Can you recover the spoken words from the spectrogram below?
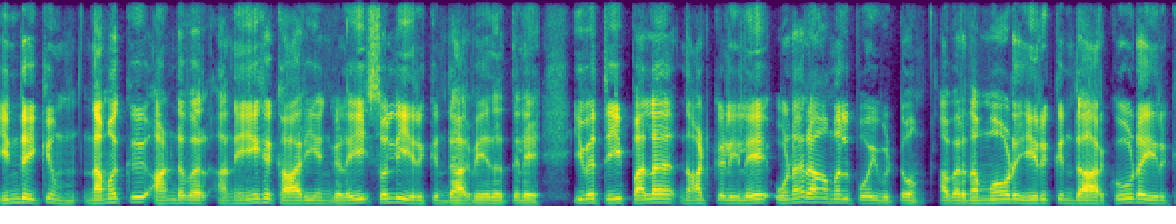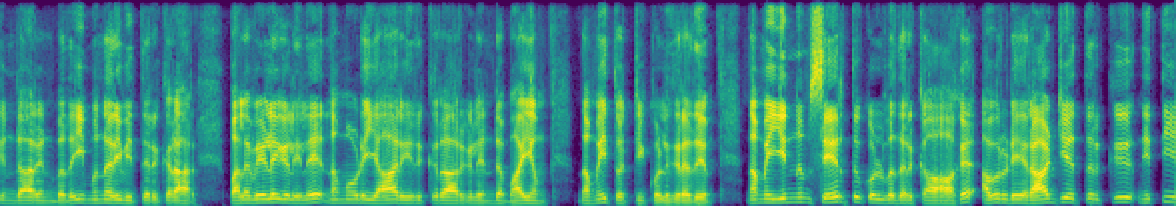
இன்றைக்கும் நமக்கு ஆண்டவர் அநேக காரியங்களை சொல்லி இருக்கின்றார் வேதத்திலே. இவற்றை பல நாட்களிலே உணராமல் போய்விட்டோம். அவர் நம்மோடு இருக்கின்றார் கூட இருக்கின்றார் என்பதை முன்னறிவித்திருக்கிறார். பல வேளைகளிலே நம்மோடு யார் இருக்கிறார்கள் என்ற பயம் நம்மை தொற்றி கொள்கிறது நம்மை இன்னும் சேர்த்து கொள்வதற்காக அவருடைய ராஜ்யத்திற்கு நித்திய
